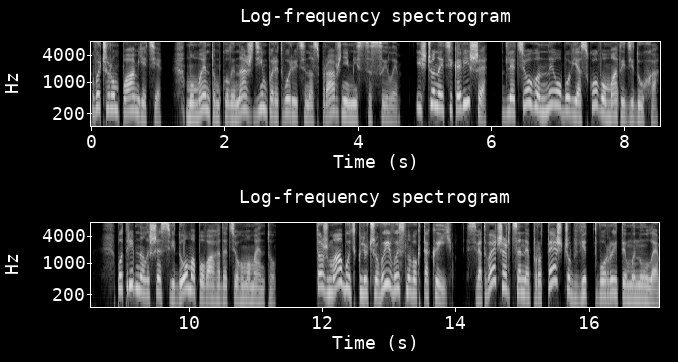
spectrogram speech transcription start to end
вечором пам'яті, моментом, коли наш дім перетворюється на справжнє місце сили. І що найцікавіше, для цього не обов'язково мати дідуха. Потрібна лише свідома повага до цього моменту. Тож, мабуть, ключовий висновок такий. Святвечір – це не про те, щоб відтворити минуле.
